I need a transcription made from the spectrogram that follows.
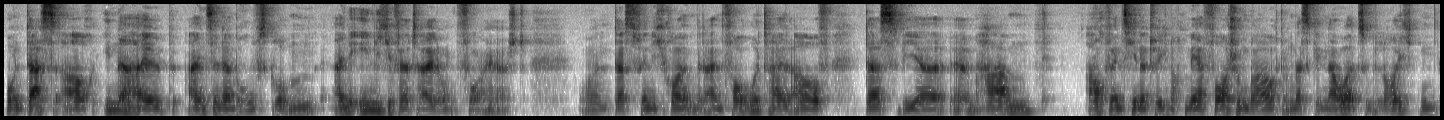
und dass auch innerhalb einzelner Berufsgruppen eine ähnliche Verteilung vorherrscht. Und das finde ich räumt mit einem Vorurteil auf, das wir ähm, haben, auch wenn es hier natürlich noch mehr Forschung braucht, um das genauer zu beleuchten.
